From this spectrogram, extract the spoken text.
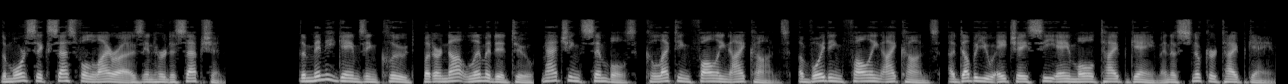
the more successful Lyra is in her deception. The minigames include, but are not limited to, matching symbols, collecting falling icons, avoiding falling icons, a Whac-A-Mole-type game and a snooker-type game.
